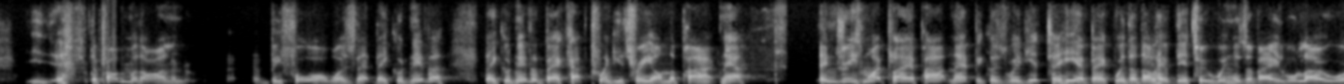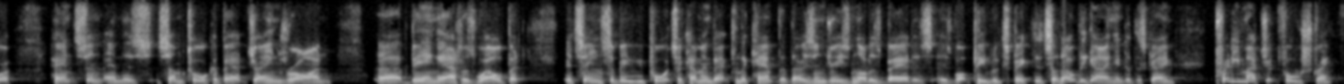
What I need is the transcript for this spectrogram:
the problem with Ireland before was that they could never they could never back up 23 on the park. Now, injuries might play a part in that because we've yet to hear back whether they'll have their two wingers available, Lowe or Hansen, and there's some talk about James Ryan uh, being out as well. But it seems to be reports are coming back from the camp that those injuries are not as bad as, as what people expected. So they'll be going into this game pretty much at full strength.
